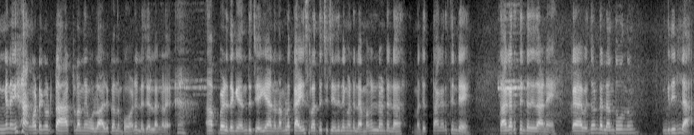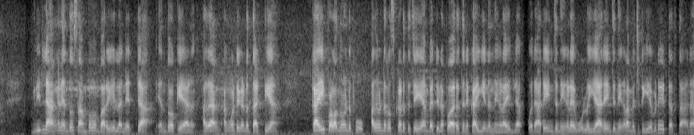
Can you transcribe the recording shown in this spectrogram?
ഇങ്ങനെ അങ്ങോട്ടും ഇങ്ങോട്ടും ആട്ടണമെന്നേ ഉള്ളൂ. അഴുക്കൊന്നും പോണില്ല ചെല്ലങ്ങളെ. അപ്പോഴത്തേക്ക് എന്ത് ചെയ്യാനാണ് നമ്മൾ കൈ ശ്രദ്ധിച്ച് ചെയ്തില്ലെങ്കിൽ കൊണ്ടല്ല? അമ്മകളിലുണ്ടല്ലോ മറ്റേ തകരത്തിന്റെ തകരത്തിന്റെ ഇതാണേ. ഇതുണ്ടല്ലോ എന്തോന്നും? ഗ്രില്ല. ഗ്രില്ല അങ്ങനെ എന്തോ സംഭവം പറയില്ല നെറ്റാ എന്തൊക്കെയാണ്. അത് അങ്ങോട്ടും ഇങ്ങോട്ടും തട്ടിയ കൈ പൊളന്നുകൊണ്ട് പോവും. അതുകൊണ്ട് റിസ്ക് എടുത്ത് ചെയ്യാൻ പറ്റില്ല. പോരത്തിന് കയ്യിന് ഇല്ല. ഒരു അര ഇഞ്ച് നീളേ ഉള്ളൂ. ഈ അര ഇഞ്ച് നീളം വെച്ചിട്ട് എവിടെ ഇട്ടെത്താനാ?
